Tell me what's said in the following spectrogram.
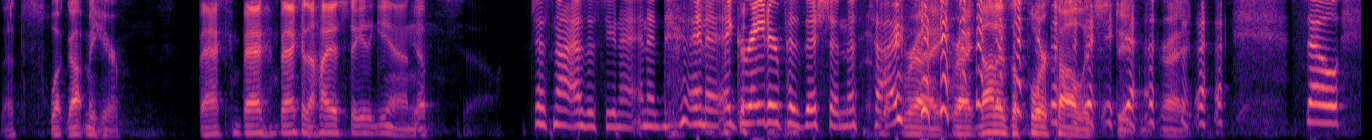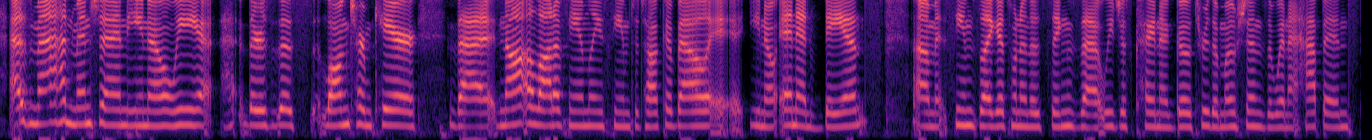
that's what got me here. Back, back, back at Ohio State again. Yep. Just not as a student in a in a, a greater position this time. Right, right. Not as a poor college student. Yes. Right. So, as Matt had mentioned, you know, we there's this long-term care that not a lot of families seem to talk about, eh, you know, in advance. Um, it seems like it's one of those things that we just kind of go through the motions of when it happens.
